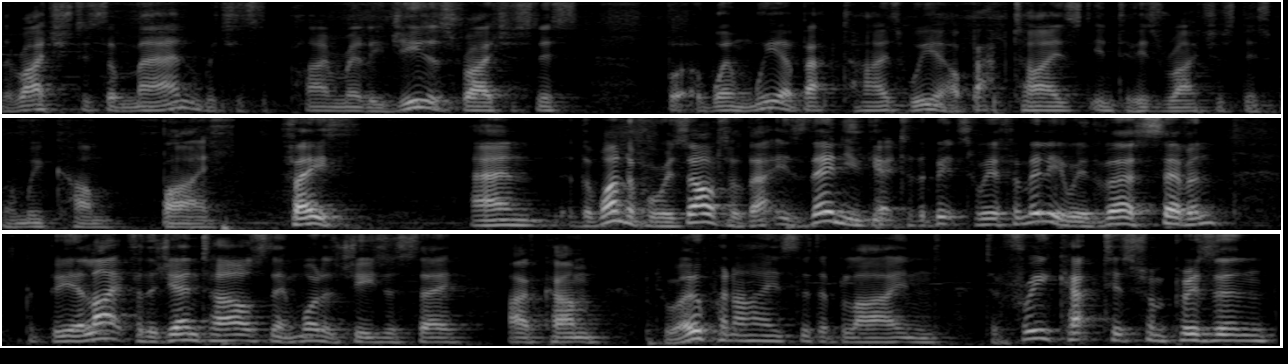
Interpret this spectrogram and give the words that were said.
the righteousness of man, which is primarily Jesus' righteousness. But when we are baptized, we are baptized into his righteousness when we come by faith. And the wonderful result of that is then you get to the bits we're familiar with. Verse 7 be a light for the Gentiles. Then what does Jesus say? I've come to open eyes that are blind, to free captives from prison,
